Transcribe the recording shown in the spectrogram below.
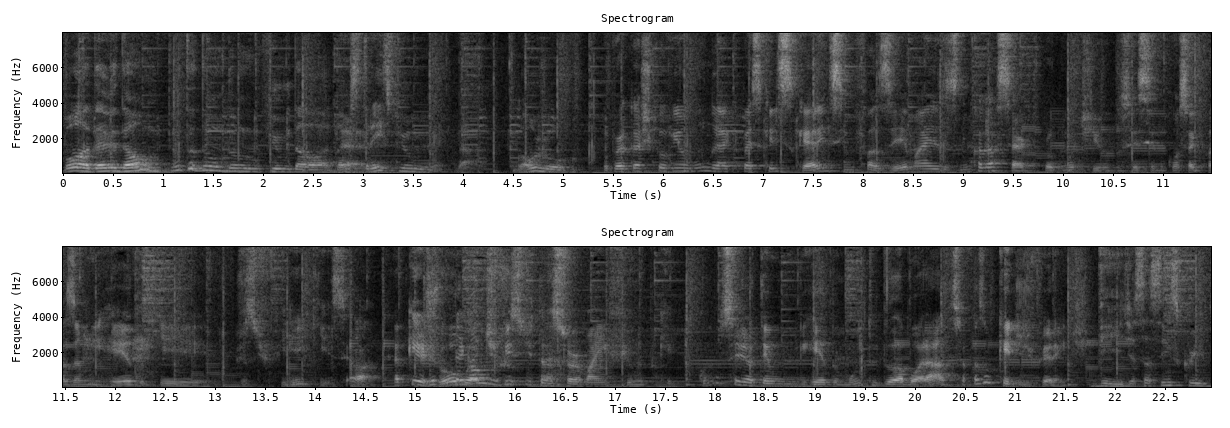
Porra, deve dar um puta de um, de um filme da hora. Dá uns É. três filmes, velho. Dá. Igual o jogo. O pior é que eu acho que eu vi em algum lugar que parece que eles querem sim fazer, mas nunca dá certo por algum motivo. Não sei se não consegue fazer um enredo que justifique, sei lá. É porque que jogo é um- difícil de transformar em filme, porque como você já tem um enredo muito elaborado, você vai fazer o que de diferente? Vídeo Assassin's Creed.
